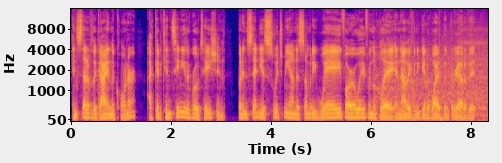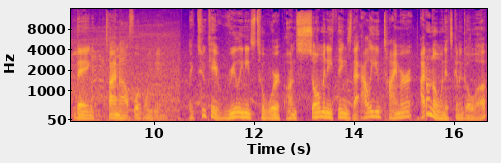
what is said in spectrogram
instead of the guy in the corner, I could continue the rotation. But instead, you switch me onto somebody way far away from the play, and now they're to get a wide open three out of it. Bang, timeout, four-point game. Like, 2K really needs to work on so many things. The alley-oop timer, I don't know when it's to go up.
